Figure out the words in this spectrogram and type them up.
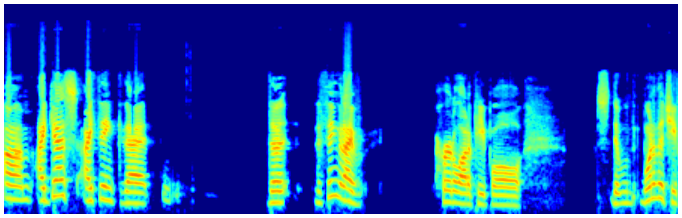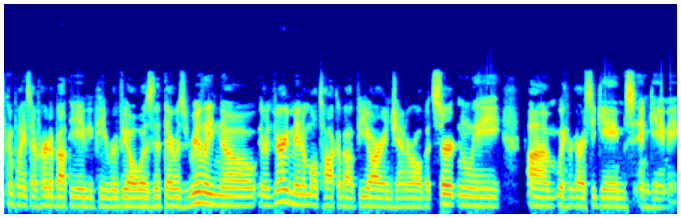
um, I guess I think that the the thing that I've heard a lot of people one of the chief complaints I've heard about the AVP reveal was that there was really no, there was very minimal talk about VR in general, but certainly um, with regards to games and gaming.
